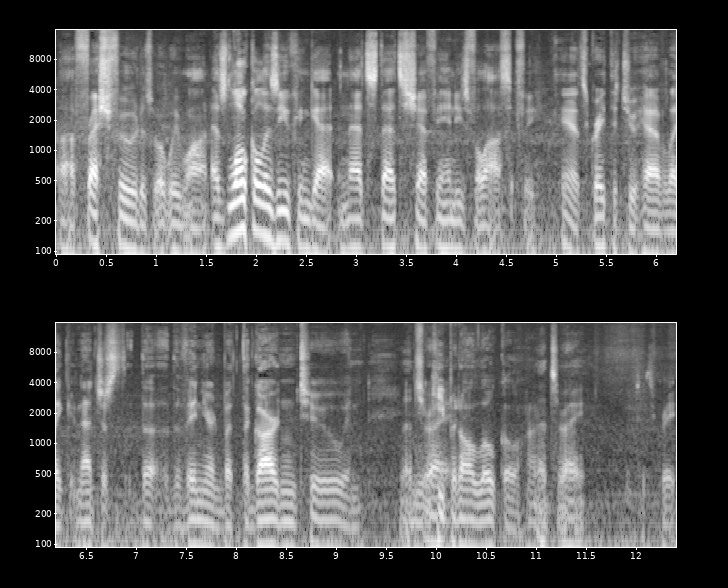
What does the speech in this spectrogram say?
uh, fresh food is what we want, as local as you can get, and that's that's Chef Andy's philosophy. Yeah, it's great that you have like not just the the vineyard, but the garden too, and, and you right. keep it all local. huh? That's right. which is great.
